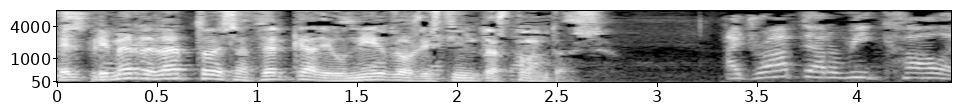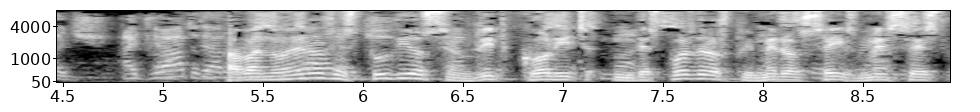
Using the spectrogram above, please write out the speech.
El primer relato es acerca de unir los distintos puntos. Abandoné los estudios en Reed College después de los primeros seis meses,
